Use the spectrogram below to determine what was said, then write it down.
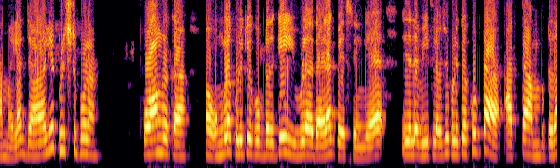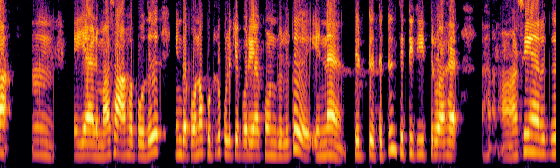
நம்ம எல்லாம் ஜாலியா குளிச்சுட்டு போலாம். போங்கக்கா. உங்களை குளிக்க கூப்பிட்டதுக்கே இவ்வளவு டைலாக் பேசுறீங்க. இதுல வீட்டுல வச்சு குளிக்க கூப்பிட்டா அத்தை அம்புட்டு தான் ம் ஏழு மாசம் ஆக போகுது. இந்த பொண்ணை கூட்டிட்டு குளிக்க போறியாக்குன்னு சொல்லிட்டு என்ன திட்டு திட்டுன்னு திட்டி தீத்துருவாங்க. ஆசையா இருக்கு.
